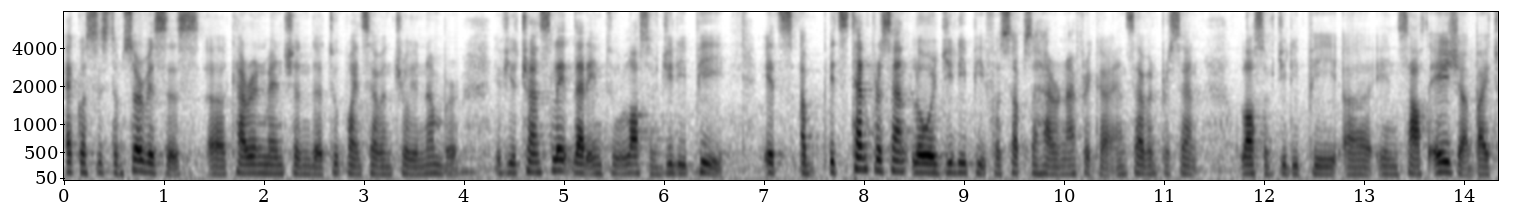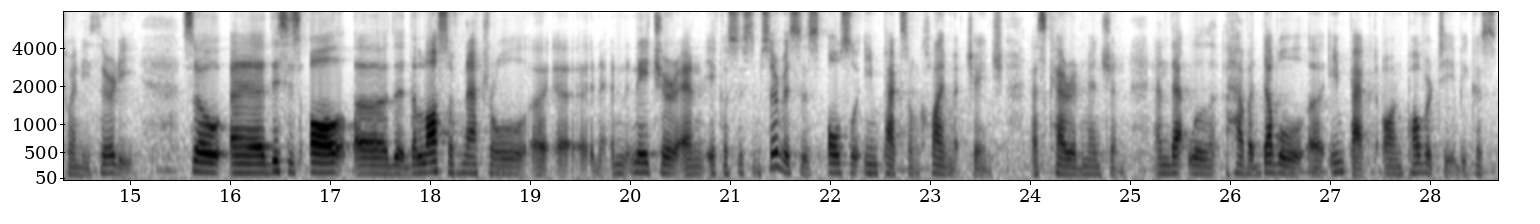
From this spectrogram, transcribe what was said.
ecosystem services, uh, Karin mentioned the 2.7 trillion number. If you translate that into loss of GDP, it's, it's 10% lower GDP for sub-Saharan Africa and 7% loss of GDP uh, in South Asia by 2030. So uh, this is all uh, the, the loss of natural uh, uh nature and ecosystem services also impacts on climate change, as Karin mentioned, and that will have a double uh, impact on poverty because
